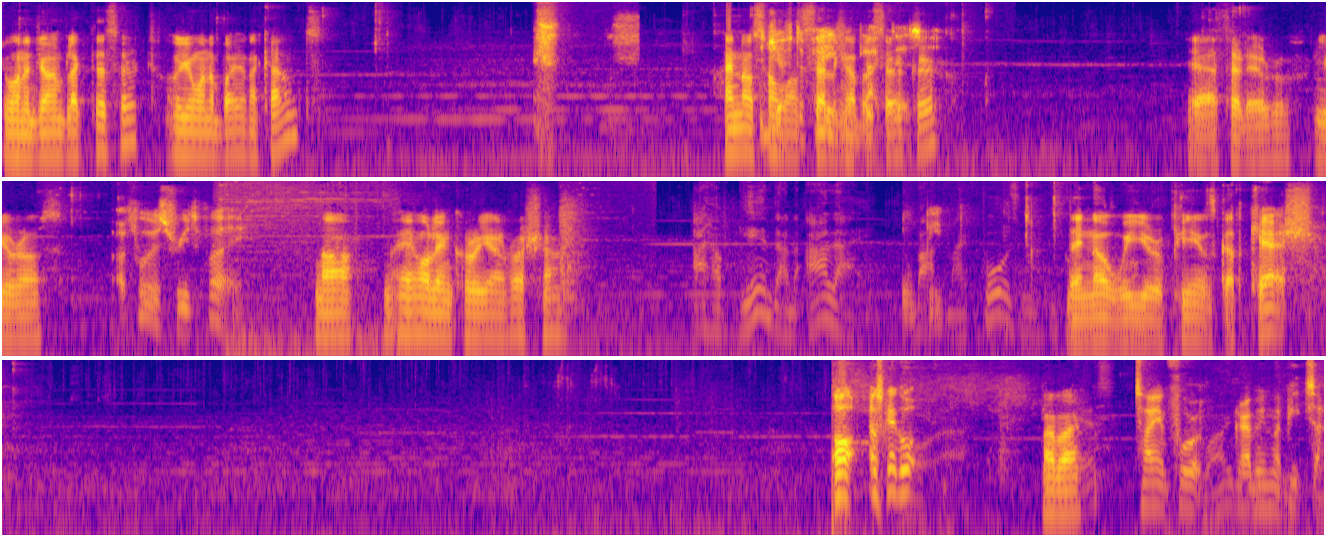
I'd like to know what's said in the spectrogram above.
You want to join Black Desert, or you want to buy an account? I know Did someone selling a Black berserker. Desert? Yeah, 30 euro, euros. I thought it was free to play. No, only in Korea and Russia. I have gained an ally, but my foes They know we Europeans got cash. Oh, jag ska gå! Bye bye. Time for grabbing my pizza.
